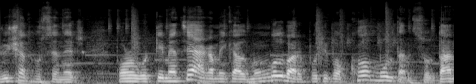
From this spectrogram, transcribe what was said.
রিশাদ হোসেনের। পরবর্তী ম্যাচে আগামীকাল মঙ্গলবার প্রতিপক্ষ মুলতান সুলতান।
